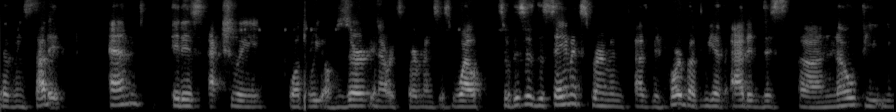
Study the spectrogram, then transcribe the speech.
has been studied and it is actually what we observe in our experiments as well. So this is the same experiment as before, but we have added this uh, no PE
